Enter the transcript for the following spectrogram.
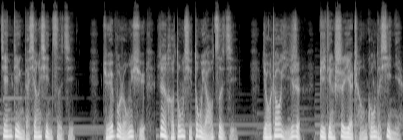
坚定地相信自己，绝不容许任何东西动摇自己，有朝一日必定事业成功的信念，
